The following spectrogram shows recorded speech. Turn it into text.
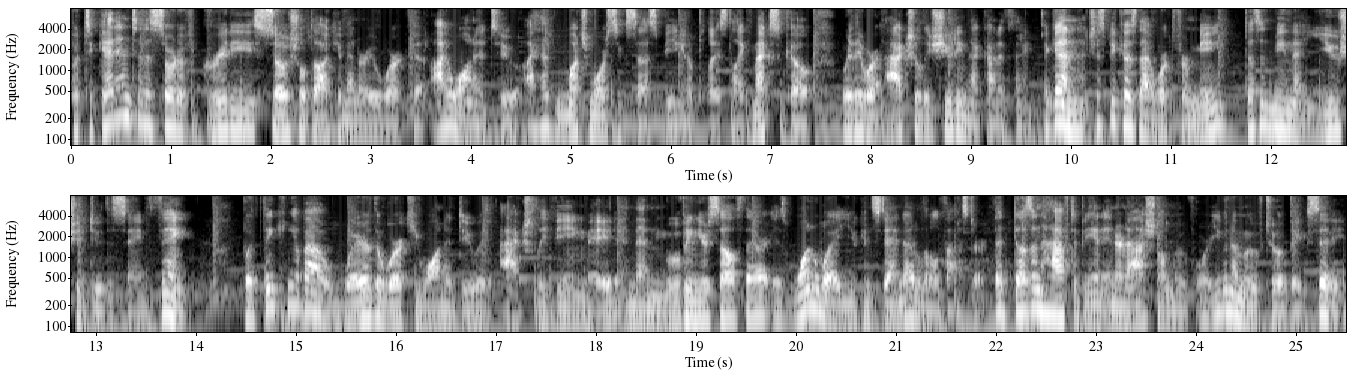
But to get into the sort of gritty social documentary work that I wanted to, I had much more success being in a place like Mexico, where they were actually shooting that kind of thing. Again, just because that worked for me, doesn't mean that you should do the same thing but thinking about where the work you want to do is actually being made and then moving yourself there is one way you can stand out a little faster. That doesn't have to be an international move or even a move to a big city.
